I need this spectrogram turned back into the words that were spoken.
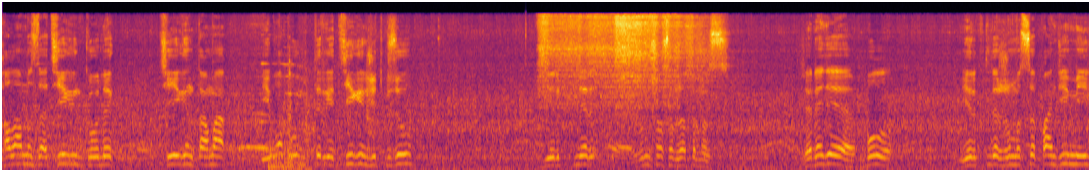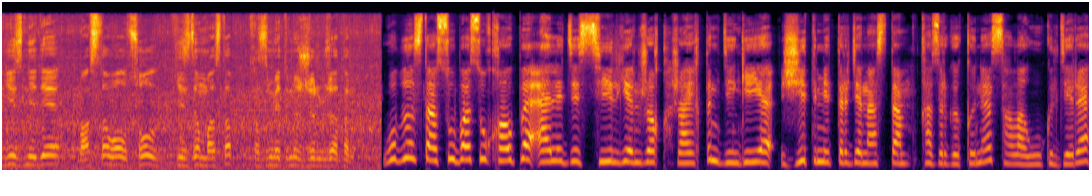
қаламызда тегін көлік тегін тамақ эва пункттерге тегін жеткізу еріктілер жұмыс жасап жатырмыз. Және де бұл еріктілер жұмысы пандемия кезінде де бастау алып сол кезден бастап қызметіміз жүріп жатыр. Облыста су басу қаупі әлі де сейілген жоқ. Жайықтың деңгейі жеті метрден асты. Қазіргі күні сала өкілдері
